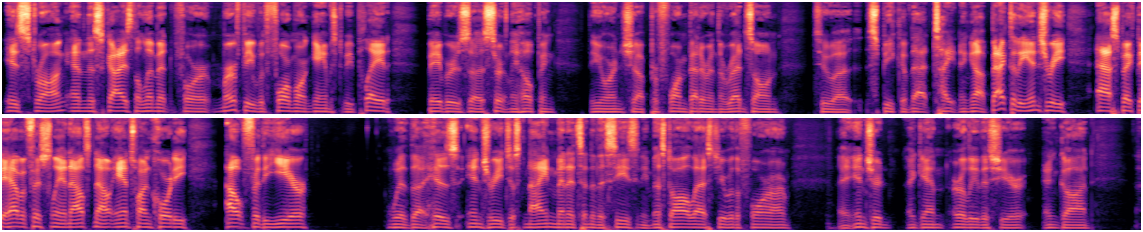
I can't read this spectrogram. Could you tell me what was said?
is strong. And the sky's the limit for Murphy with four more games to be played. Babers uh, certainly hoping the Orange uh, perform better in the red zone to uh, speak of that tightening up. Back to the injury aspect, they have officially announced now Antwan Cordy out for the year with uh, his injury just nine minutes into the season. He missed all last year with a forearm, uh, injured again early this year and gone. Uh,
